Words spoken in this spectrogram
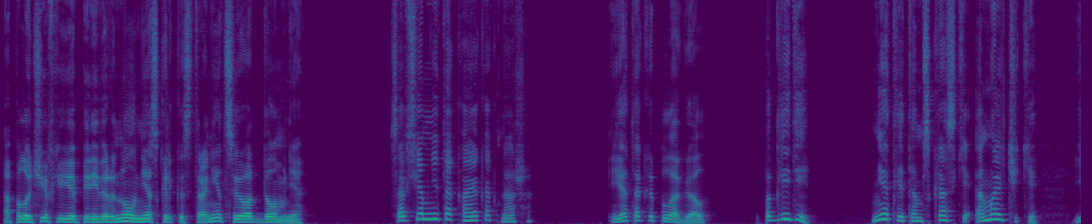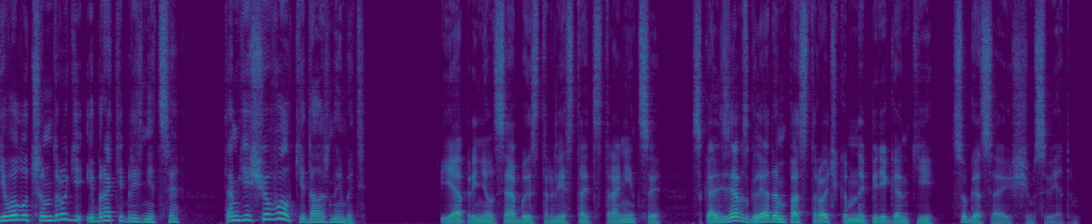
а, получив ее, перевернул несколько страниц и отдал мне. Совсем не такая, как наша. Я так и полагал. Погляди, нет ли там сказки о мальчике, его лучшем друге и брате-близнеце? Там еще волки должны быть. Я принялся быстро листать страницы, скользя взглядом по строчкам на перегонки с угасающим светом.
